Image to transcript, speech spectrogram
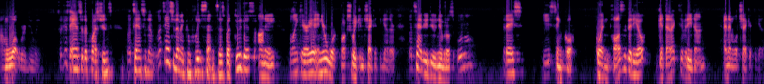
um, what we're doing. So just answer the questions. Let's answer them. Let's answer them in complete sentences, but do this on a blank area in your workbook so we can check it together. Let's have you do números uno, tres, y cinco. Go ahead and pause the video, get that activity done, and then we'll check it together.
